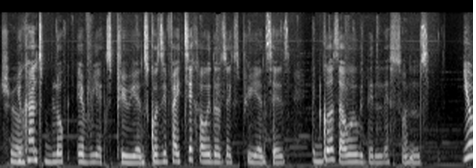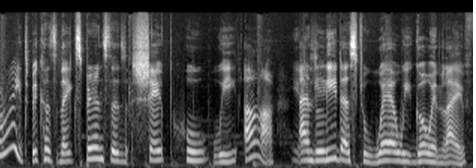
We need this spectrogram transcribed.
true. You can't block every experience because if I take away those experiences, it goes away with the lessons. You're right, because the experiences shape who we are Yes. and lead us to where we go in life.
